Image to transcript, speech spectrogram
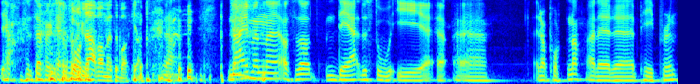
Ja, selvfølgelig. Og der var vi tilbake igjen. Ja. Nei, men eh, altså Det det sto i eh, eh, rapporten, da, eller eh, paperen,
